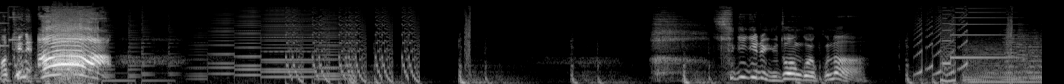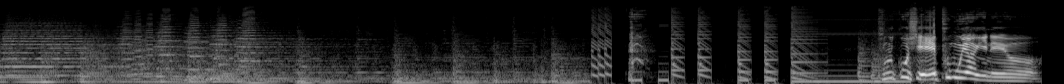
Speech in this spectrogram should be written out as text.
아 되네 아! 하, 숙이기를 유도한 거였구나 불꽃이 F 모양이네요.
